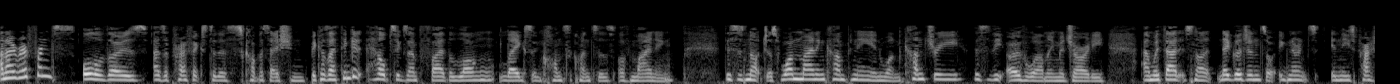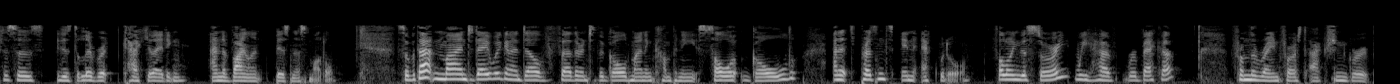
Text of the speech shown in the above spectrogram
And I reference all of those as a prefix to this conversation because I think it helps exemplify the long legs and consequences of mining. This is not just one mining company in one country, this is the overwhelming majority. And with that, it's not negligence or ignorance in these practices, it is deliberate, calculating, and a violent business model. So with that in mind, today we're going to delve further into the gold mining company Sol Gold and its presence in Ecuador. Following the story, we have Rebecca from the Rainforest Action Group.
